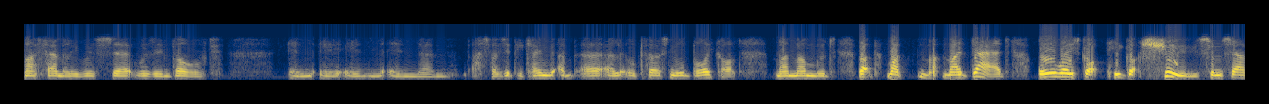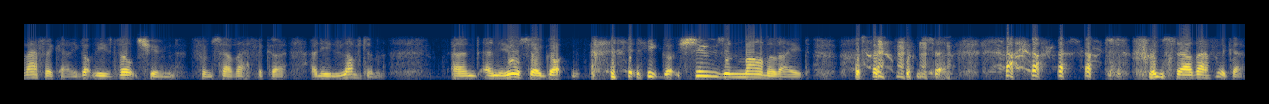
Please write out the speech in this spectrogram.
my family was uh, was involved in in in. Um, I suppose it became a, a, little personal boycott. My mum would, but my, my, my dad always got he got shoes from South Africa. He got these Veldschoen from South Africa, and he loved them and and he also got he got shoes and marmalade from, South, from South Africa,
